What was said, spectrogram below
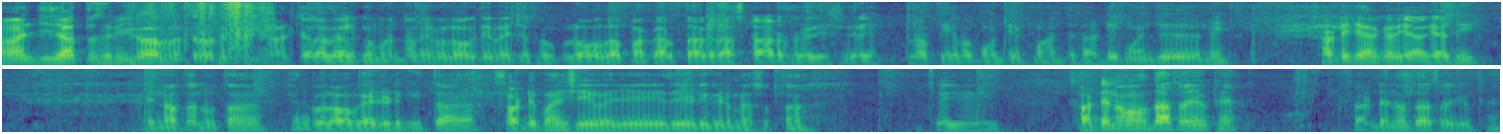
ਹਾਂਜੀ, ਸਤਿ ਸ੍ਰੀ ਅਕਾਲ ਮਿੱਤਰੋ, ਤੇ ਕੀ ਹਾਲ ਚਾਲ ਹੈ ਵੈਲਕਮ ਆ ਨਵੇਂ ਵਲੌਗ ਦੇ ਵਿੱਚ। ਸੋ ਵਲੌਗ ਆਪਾਂ ਕਰਤਾ ਅਗਲਾ ਸਟਾਰਟ ਸਵੇਰੇ ਸਵੇਰੇ। ਰਾਤੀ ਆਪਾਂ ਪਹੁੰਚੇ 5 5:30 ਨਹੀਂ 4:30 ਘਰੇ ਆ ਗਿਆ ਸੀ। ਤੇ ਨਾ ਤੁਹਾਨੂੰ ਤਾਂ ਫਿਰ ਵਲੌਗ ਐਡਿਟ ਕੀਤਾ। 5:30 6 ਵਜੇ ਦੇ ਏਡ ਮੈਂ ਸੁੱਤਾ। ਤੇ 9:30 10 ਵਜੇ ਉੱਠਿਆ। 9:30 10 ਵਜੇ ਉੱਠਿਆ।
